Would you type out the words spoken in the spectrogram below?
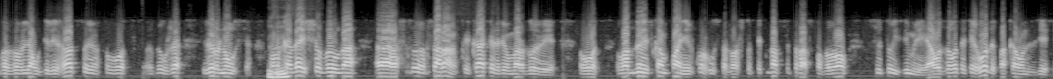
возглавлял делегацию, вот, уже вернулся. Угу. Он когда еще был на э, в Саранской кафедре в Мордовии, вот, в одной из компаний в Кургу сказал, что 15 раз побывал в Святой Земле. А вот за вот эти годы, пока он здесь,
